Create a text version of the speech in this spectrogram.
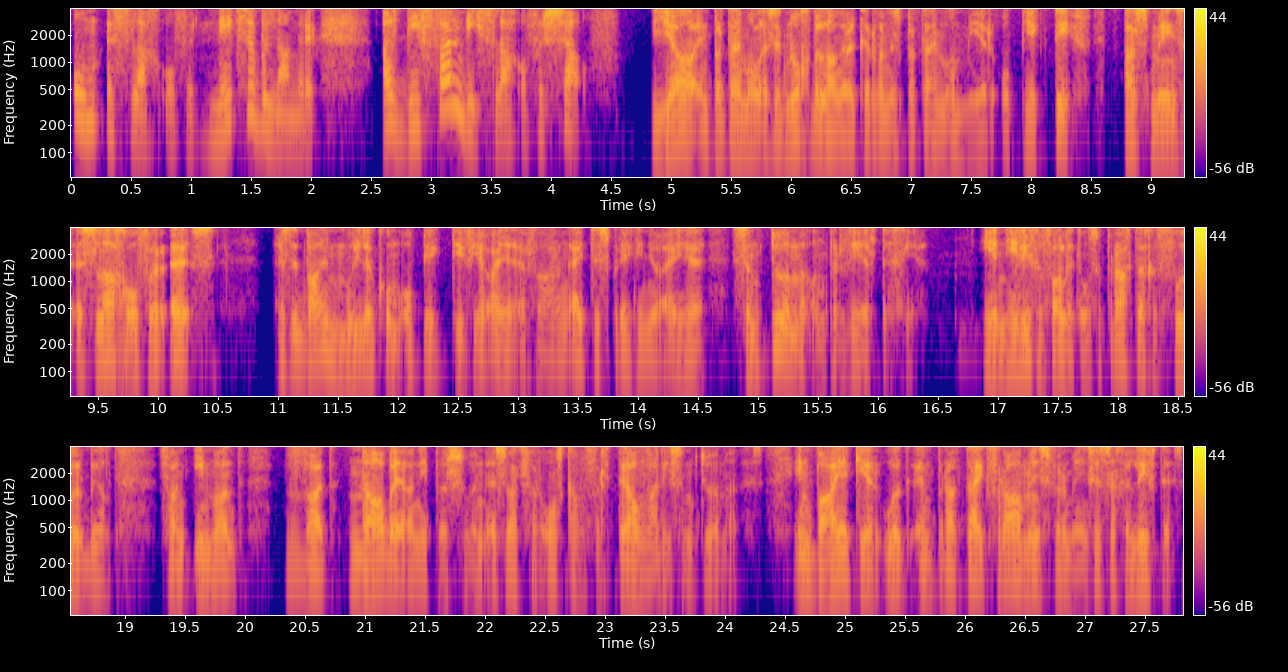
om 'n slagoffer net so belangrik as die van die slagoffer self. Ja, en partymal is dit nog belangriker want dit is partymal meer objektief. As mens 'n slagoffer is, is dit baie moeilik om objektief jou eie ervaring uit te spreek en jou eie simptome amper weer te gee. Hier in hierdie geval het ons 'n pragtige voorbeeld van iemand wat naby aan die persoon is wat vir ons kan vertel wat die simptome is. En baie keer ook in praktyk vra mense vir mense se geliefdes,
